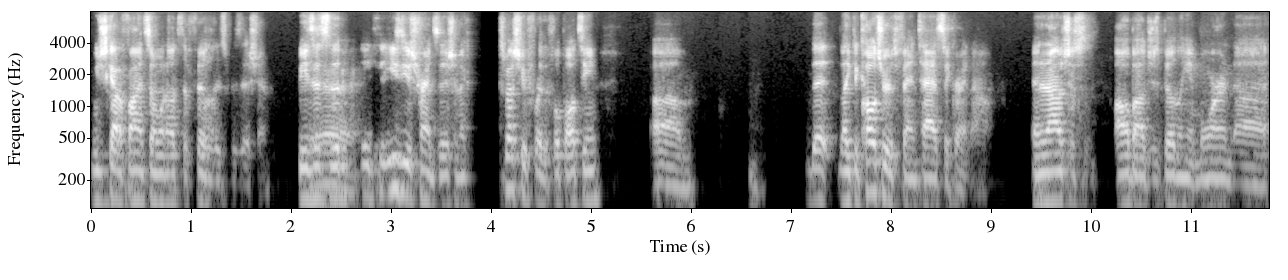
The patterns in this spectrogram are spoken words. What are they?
we just got to find someone else to fill his position because yeah. it's, the, it's the easiest transition, especially for the football team. Um, that like the culture is fantastic right now, and now it's just all about just building it more and uh,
